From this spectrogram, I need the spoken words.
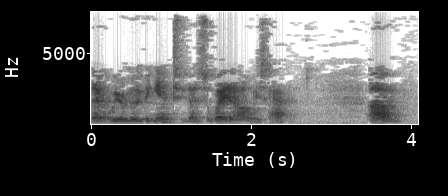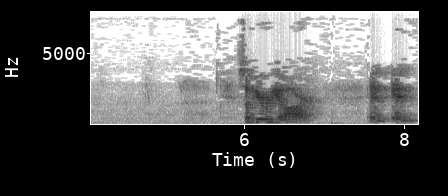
that we're moving into. That's the way it always happens. Um, so here we are, and, and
